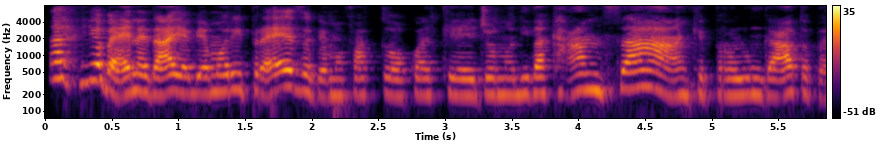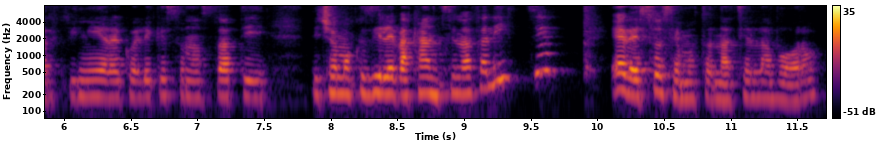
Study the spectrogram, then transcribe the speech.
Eh, io bene, dai, abbiamo ripreso, abbiamo fatto qualche giorno di vacanza, anche prolungato per finire quelle che sono stati, diciamo così, le vacanze natalizie e adesso siamo tornati al lavoro.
